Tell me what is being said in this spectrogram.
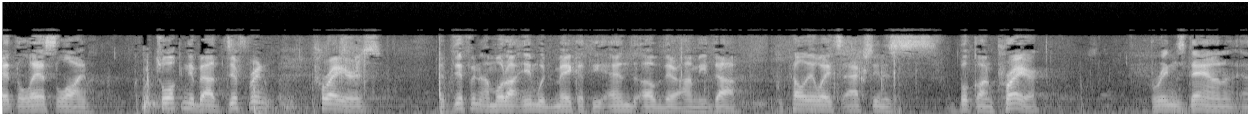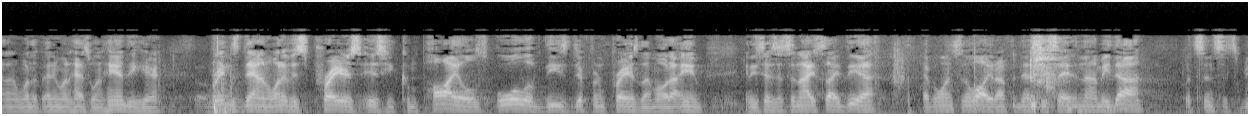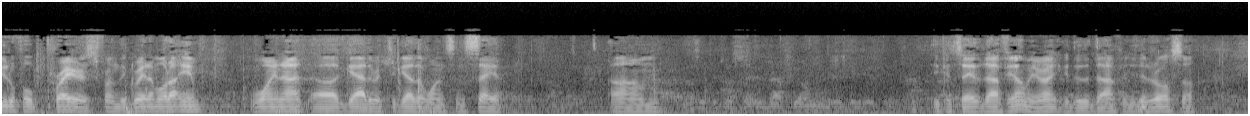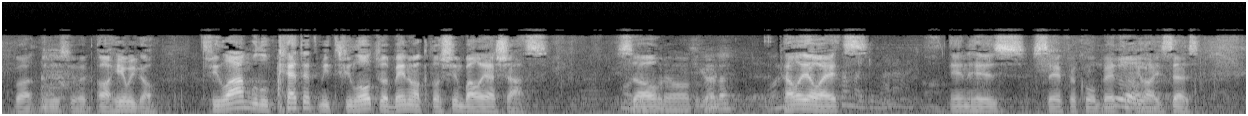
at the last line. We're talking about different prayers that different Amoraim would make at the end of their Amidah. Pele Yoetz actually in his book on prayer brings down, and I wonder if anyone has one handy here, brings down one of his prayers is he compiles all of these different prayers the Amoraim, and he says it's a nice idea. Every once in a while, you don't have to necessarily say it in the Amidah, but since it's beautiful prayers from the great Amoraim, why not uh, gather it together once and say it? Um, you could say the daf yomi, you're right. You could do the daf, and you did it also. But let me see. Oh, here we go. Tfilah muluketet mitfilot rabbeinu akdoshim balei hashas. So, Pele Yoetz, in his sefer called Bet Tefillah, he says,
